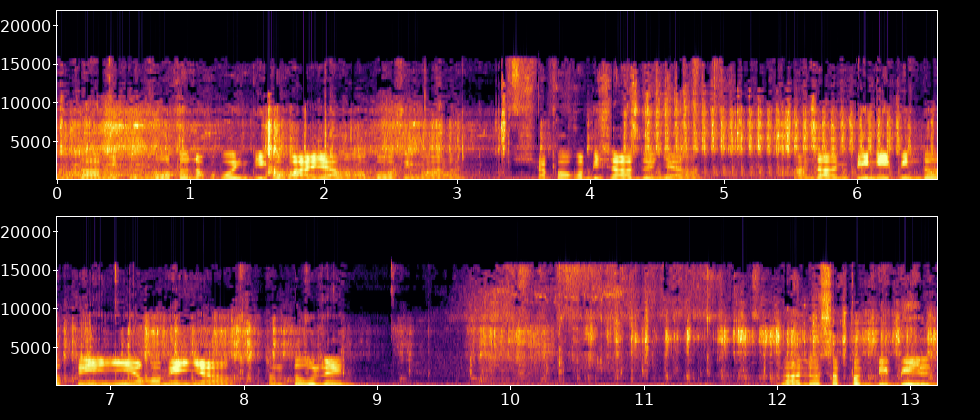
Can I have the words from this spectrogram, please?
Ang dami pong button. Ako po, hindi ko kaya mga bossing ano. Siya po, kabisado niya. Oh. Ang daming pinipindot. Tingnan niyo yung kamay niya. Oh. Pantulin. Lalo sa pagbibuild.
